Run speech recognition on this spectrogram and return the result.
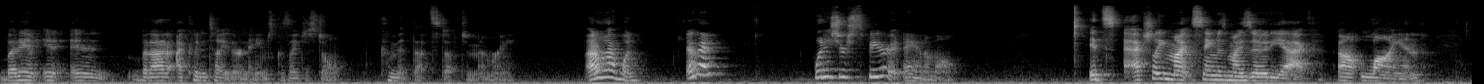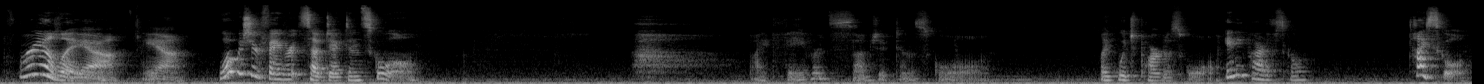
but in, in, in but I, I couldn't tell you their names because I just don't commit that stuff to memory. I don't have one. Okay. What is your spirit animal? It's actually my same as my zodiac, uh, lion. Really? Yeah, yeah. What was your favorite subject in school? My favorite subject in school. Like which part of school? Any part of school. High school.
